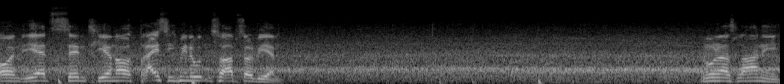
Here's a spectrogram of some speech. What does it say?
und jetzt sind hier noch 30 Minuten zu absolvieren. Nun Aslani.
